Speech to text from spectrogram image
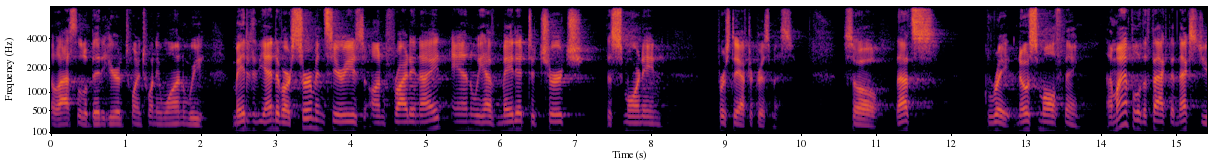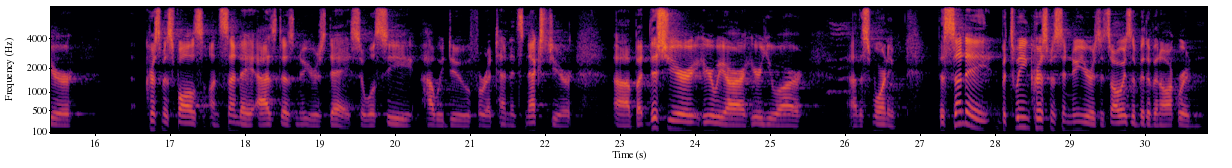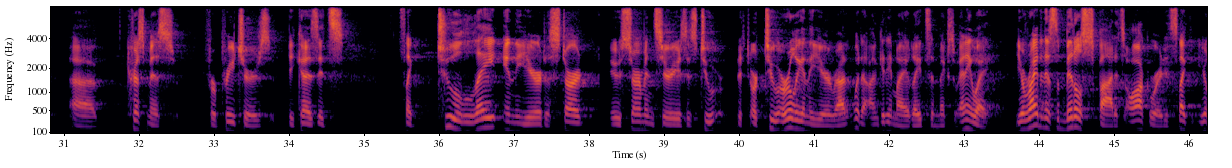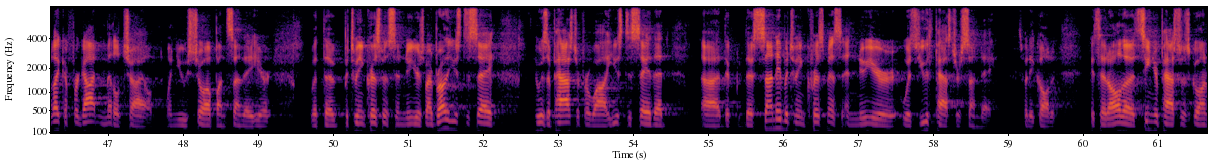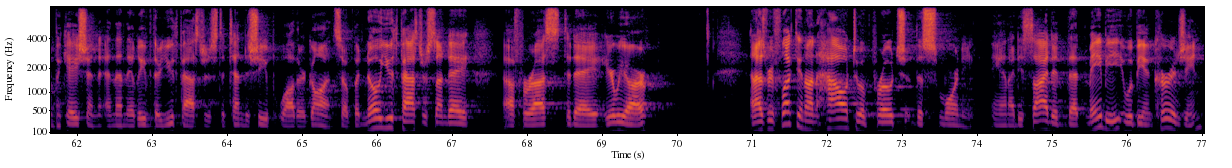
the last little bit here of 2021. We made it to the end of our sermon series on Friday night, and we have made it to church this morning, first day after Christmas. So that's Great, no small thing. I'm mindful of the fact that next year, Christmas falls on Sunday, as does New Year's Day. So we'll see how we do for attendance next year. Uh, but this year, here we are, here you are uh, this morning. The Sunday between Christmas and New Year's, it's always a bit of an awkward uh, Christmas for preachers because it's, it's like too late in the year to start new sermon series. It's too or too early in the year, right? What, I'm getting my lates and mixed. Anyway, you're right in this middle spot. It's awkward. It's like you're like a forgotten middle child when you show up on Sunday here with the between Christmas and New Year's. My brother used to say, who was a pastor for a while, he used to say that uh, the, the Sunday between Christmas and New Year was Youth Pastor Sunday. That's what he called it. He said all the senior pastors go on vacation and then they leave their youth pastors to tend to sheep while they're gone. So, but no Youth Pastor Sunday uh, for us today. Here we are. And I was reflecting on how to approach this morning, and I decided that maybe it would be encouraging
